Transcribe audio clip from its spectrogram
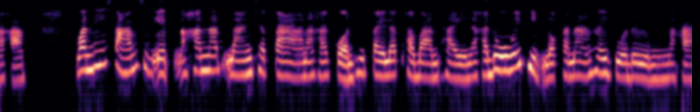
นะคะ วันที่ 31 นะคะ นัดล้างชะตานะคะ ก่อนที่ไปรัฐบาลไทยนะคะ ดูไม่ผิดหรอกค่ะนางให้ตัวเดิมนะคะ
